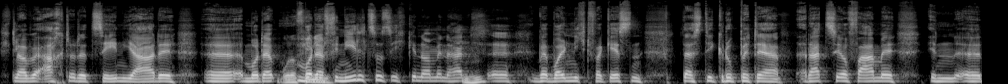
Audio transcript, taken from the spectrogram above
ich glaube, acht oder zehn Jahre äh, Moda Modafinil. Zu sich genommen hat. Mhm. Äh, wir wollen nicht vergessen, dass die Gruppe der Ratiofarme in äh,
